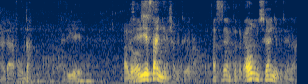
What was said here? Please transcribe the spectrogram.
acá a la facultad. Así que ¿A los hace 10 años ya que estoy acá. ¿Hace años que estás acá? 11 años que estoy acá.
